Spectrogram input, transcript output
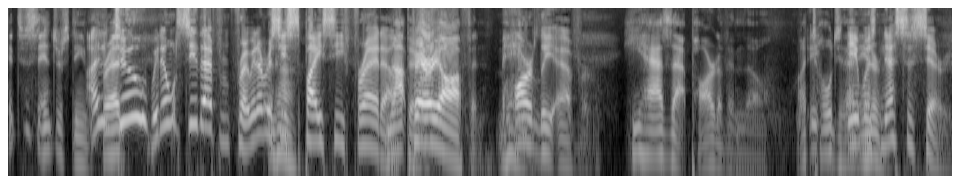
it's just interesting. I Fred, did too. We don't see that from Fred. We never see uh-huh. spicy Fred out Not there. very often. Man, Hardly ever. he has that part of him though. I It- told you that it was necessary.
